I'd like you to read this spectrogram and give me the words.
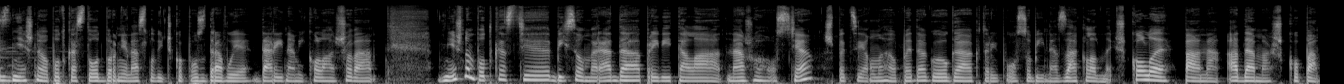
z dnešného podcastu Odborne na slovíčko pozdravuje Darina Mikolášová. V dnešnom podcaste by som rada privítala nášho hostia, špeciálneho pedagóga, ktorý pôsobí na základnej škole, pána Adama Škopa.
